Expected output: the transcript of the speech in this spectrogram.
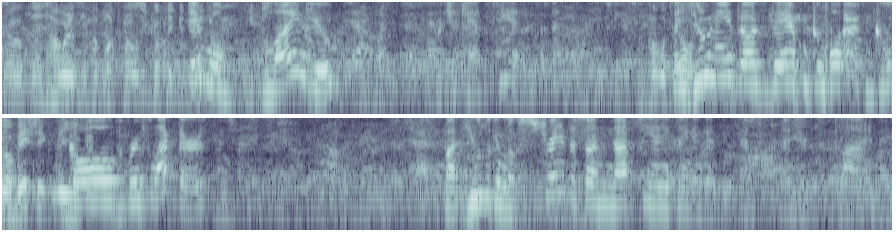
So then, how would the Hubble It will blind you, but you can't see it. So They do need those damn So basically, gold reflectors. But you can look straight at the sun, not see anything, and get and, and you're blind. It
